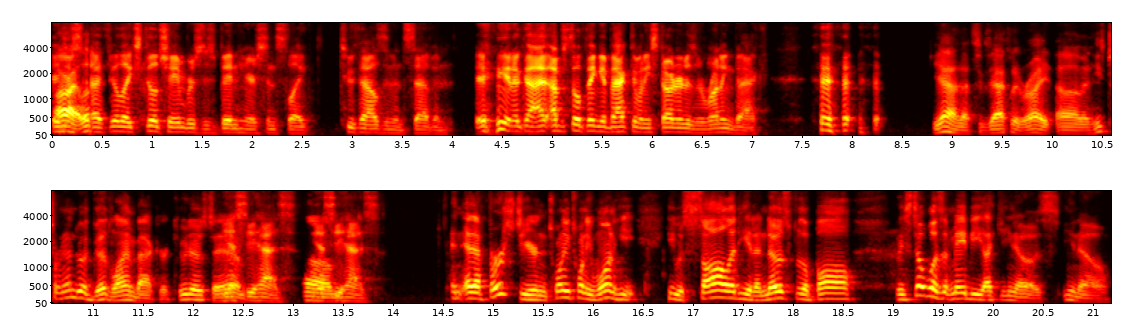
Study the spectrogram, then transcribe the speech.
All just, right, I feel like Steele Chambers has been here since like 2007. you know, I, I'm still thinking back to when he started as a running back. yeah, that's exactly right. Um, and he's turned into a good linebacker. Kudos to him. Yes, he has. Um, yes, he has. And, and that first year in 2021, he he was solid. He had a nose for the ball but he still wasn't maybe like you know, as, you know,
